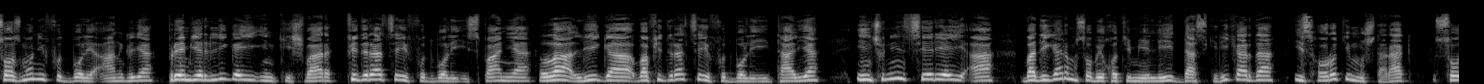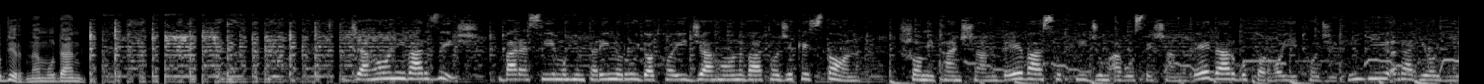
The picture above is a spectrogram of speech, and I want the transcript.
созмони футболи англия премер-лигаи ин кишвар федератсияи футболи испания ла лига ва федератсияи футболи италия инчунин серияи а ва дигар мусобиқоти миллӣ дастгирӣ карда изҳороти муштарак содир намуданд ҷаҳони варзиш баррасии муҳимтарин рӯйдодҳои ҷаҳон ва тоҷикистон шоми панҷшанбе ва субҳи ҷумъаву сешанбе дар гуфторҳои тоҷикии радиои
